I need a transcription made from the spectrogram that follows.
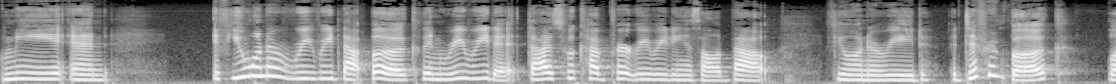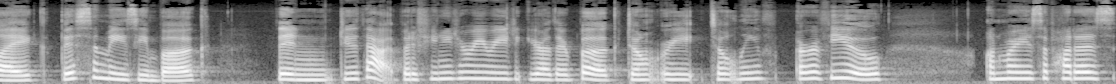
me. And if you want to reread that book, then reread it. That's what comfort rereading is all about. If you want to read a different book, like this amazing book, then do that. But if you need to reread your other book, don't read don't leave a review on Maria Zapata's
